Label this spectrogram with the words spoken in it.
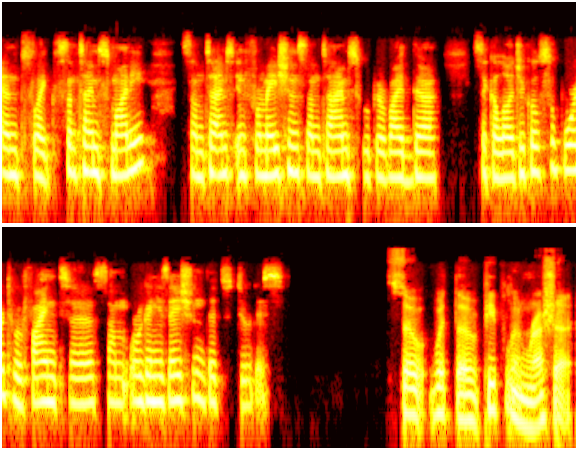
and like sometimes money, sometimes information, sometimes we provide the psychological support. We find uh, some organization that do this. So, with the people in Russia,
